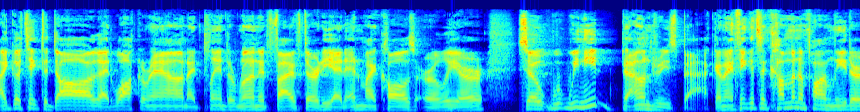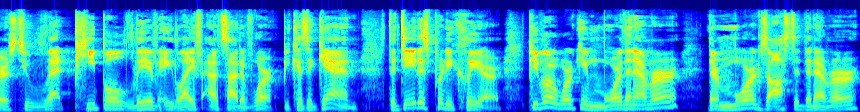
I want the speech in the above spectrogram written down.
I'd go take the dog. I'd walk around. I'd plan to run at 5:30. I'd end my calls earlier. So we need boundaries back, and I think it's incumbent upon leaders to let people live a life outside of work. Because again, the data is pretty clear. People are working more than ever. They're more exhausted than ever.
